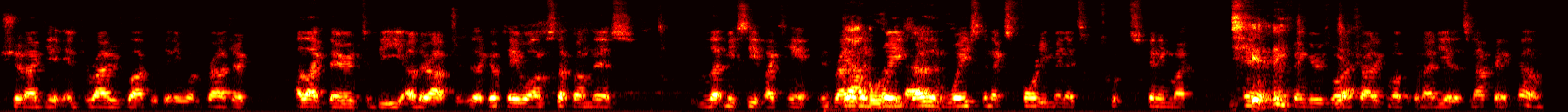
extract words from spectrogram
should I get into writer's block with any one project, I like there to be other options. Like okay, well I'm stuck on this. Let me see if I can't. And rather Dabble than wait, rather than waste the next forty minutes tw- spinning my my fingers while I try to come up with an idea that's not going to come.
